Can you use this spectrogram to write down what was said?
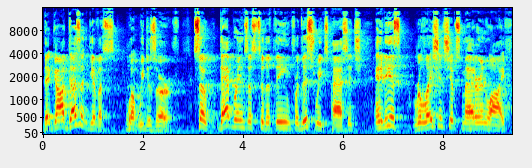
that God doesn't give us what we deserve. So, that brings us to the theme for this week's passage, and it is relationships matter in life,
